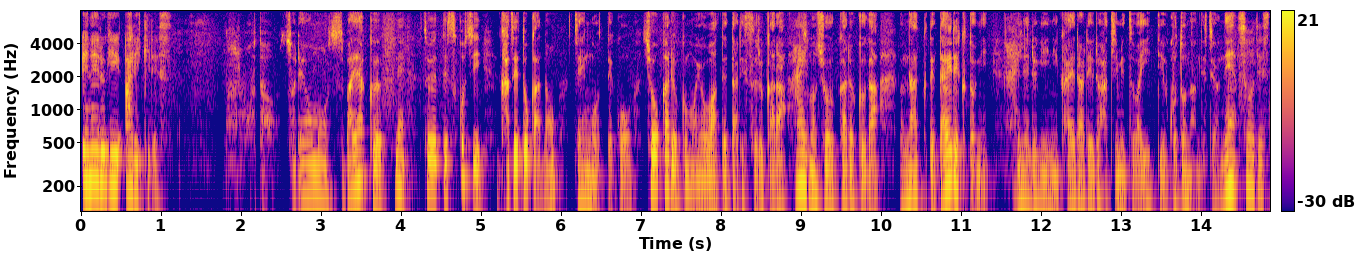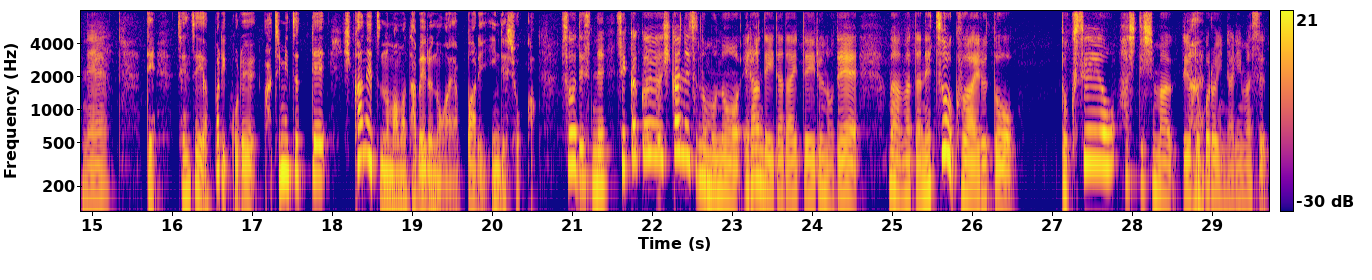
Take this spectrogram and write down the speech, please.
エネルギーありきです。それをもう素早くねそうやって少し風邪とかの前後ってこう消化力も弱ってたりするから、はい、その消化力がなくてダイレクトにエネルギーに変えられる蜂蜜はいいっていうことなんですよね。そうですね。で先生やっぱりこれ蜂蜜って非加熱のまま食べるのがやっぱりいいんでしょうか？そうですね。せっかく非加熱のものを選んでいただいているので、まあ、また熱を加えると毒性を発してしまうというところになります、はい、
